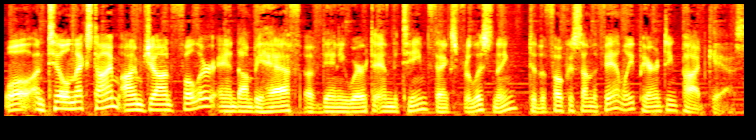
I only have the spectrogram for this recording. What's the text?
Well, until next time, I'm John Fuller, and on behalf of Danny Huerta and the team, thanks for listening to the Focus on the Family Parenting Podcast.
